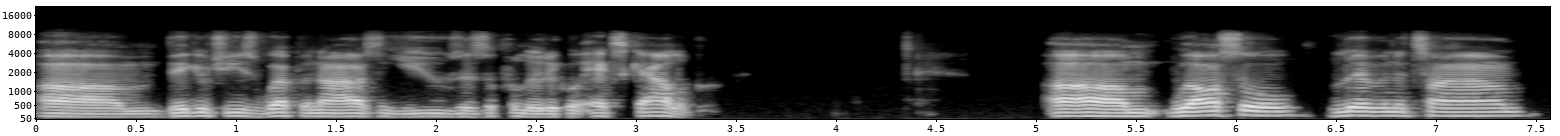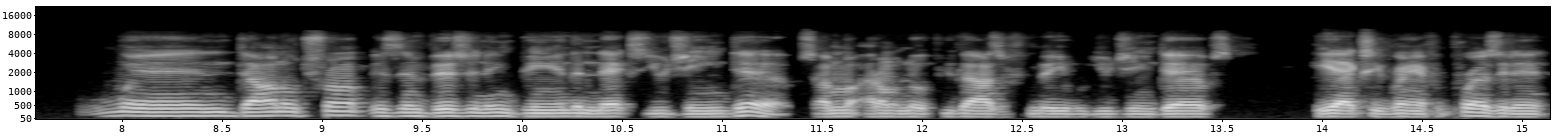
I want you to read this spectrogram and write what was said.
Um, bigotry is weaponized and used as a political excalibur. Um, we also live in a time when Donald Trump is envisioning being the next Eugene Debs. I'm, I don't know if you guys are familiar with Eugene Debs. He actually ran for president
